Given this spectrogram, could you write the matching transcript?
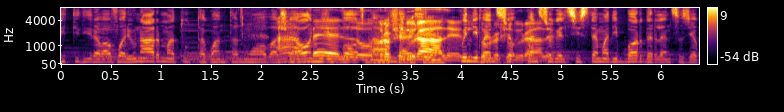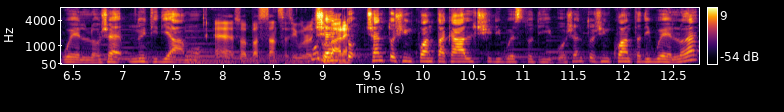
e ti tirava fuori un'arma tutta quanta nuova, cioè Ah, ogni bello, volta. Ah, procedurale. Quindi tutto penso, procedurale. penso che il sistema di Borderlands sia quello, cioè noi ti diamo Eh, sono abbastanza sicuro di Modulare. 100 150 calci di questo tipo, 150 di quello, eh?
